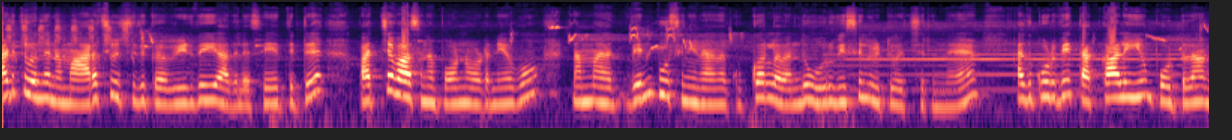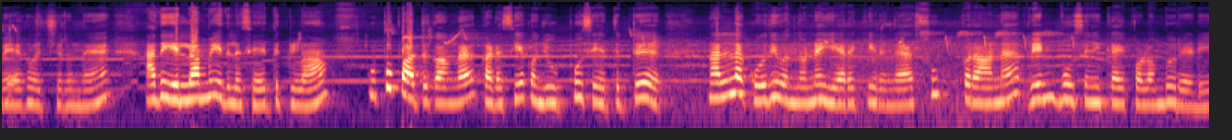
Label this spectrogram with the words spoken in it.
அடுத்து வந்து நம்ம அரைச்சி வச்சுருக்கிற விழுதையும் அதில் சேர்த்துட்டு பச்சை வாசனை போன உடனேவும் நம்ம வெண்பூசணி நான் குக்கரில் வந்து ஒரு விசில் விட்டு வச்சுருந்தேன். அது கூடவே தக்காளியும் போட்டு தான் வேக வச்சுருந்தேன். அது எல்லாமே இதில் சேர்த்துக்கலாம். உப்பு பார்த்துக்கோங்க. கடைசியாக கொஞ்சம் உப்பு சேர்த்துட்டு நல்லா கொதி வந்தோடனே இறக்கிடுங்க சூப்பரான வெண்பூசணிக்காய் குழம்பு ரெடி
